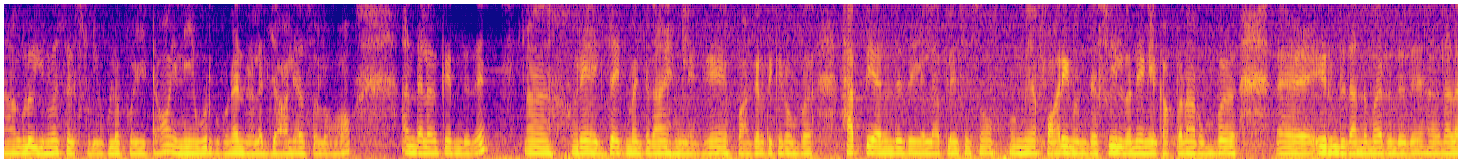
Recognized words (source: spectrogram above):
நாங்களும் யூனிவர்சல் ஸ்டுடியோக்குள்ளே போயிட்டோம். இனி ஊருக்கு போனால் நல்லா ஜாலியாக சொல்லுவோம். அந்த அளவுக்கு இருந்தது. ஒரே எக்ஸைட்மெண்ட்டு தான் எங்களுக்கு. பார்க்குறதுக்கு ரொம்ப ஹாப்பியாக இருந்தது. எல்லா பிளேசஸும் உண்மையாக ஃபாரின் வந்த ஃபீல் வந்து எங்களுக்கு அப்போ தான் ரொம்ப இருந்தது. அந்த மாதிரி இருந்தது. அதனால்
